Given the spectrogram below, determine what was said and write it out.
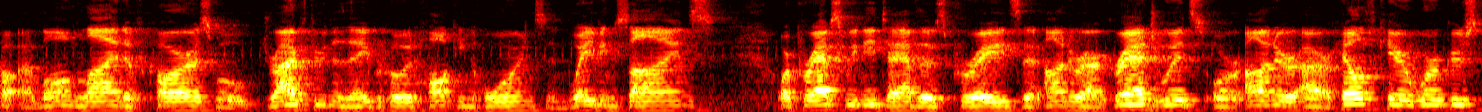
a long line of cars will drive through the neighborhood honking horns and waving signs. Or perhaps we need to have those parades that honor our graduates or honor our healthcare workers.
